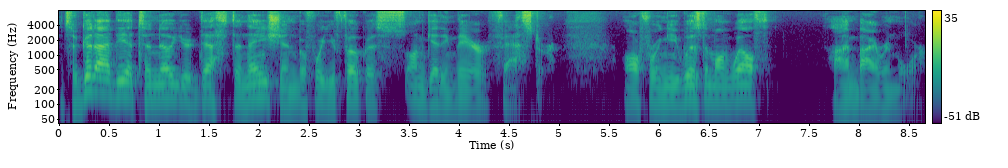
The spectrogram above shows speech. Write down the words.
It's a good idea to know your destination before you focus on getting there faster. Offering you wisdom on wealth, I'm Byron Moore.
